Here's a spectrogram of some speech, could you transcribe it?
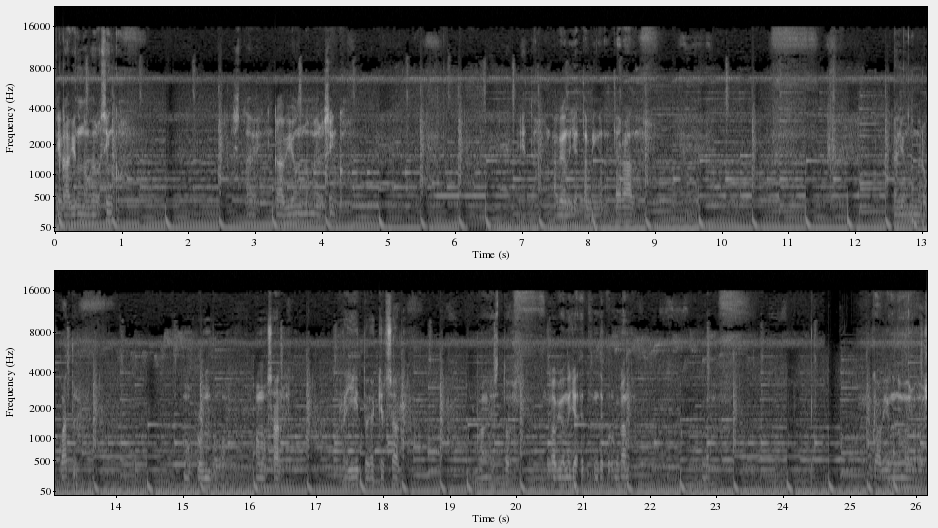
El gavión número 5. Está el gavión número 5. Este gavión ya está bien enterrado. Gavión número 4. Vamos rumbo, vamos al rayito de aquí el cerro. Van estos gaviones ya se están desprolongando. Gavión número 2.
